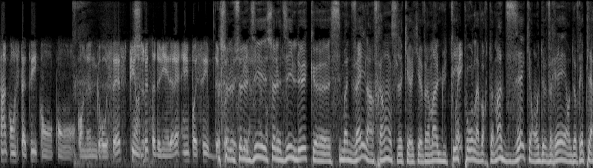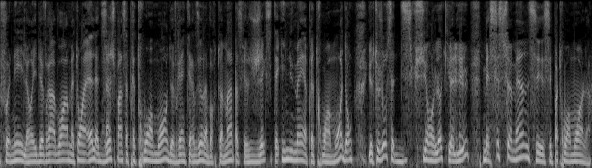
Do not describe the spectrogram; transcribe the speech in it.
sans constater qu'on qu a une grossesse, puis ensuite ça deviendrait impossible de. Cela, dit, cela dit, Luc, euh, Simone Veil en France, là, qui, qui, a vraiment lutté oui. pour l'avortement, disait qu'on devrait, on devrait plafonner. Là, il devrait avoir, mettons, elle, elle disait, je pense après trois mois, on devrait interdire l'avortement parce que je jugeait que c'était inhumain après trois mois. Donc, il y a toujours cette discussion-là qui a lieu. mais six semaines, c'est pas trois mois, là.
